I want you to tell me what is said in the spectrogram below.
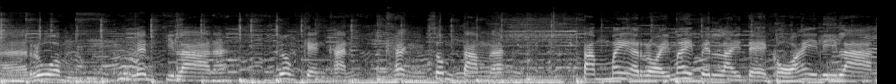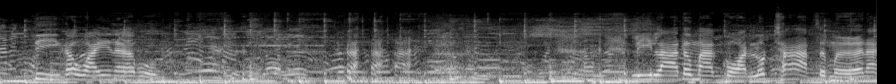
อ่าร่วมเล่นกีฬานะ ร่วมแข่งขันแข่งส้มตำนะตำไม่อร่อยไม่เป็นไรแต่ขอให้ลีลาดีเข้าไว้นะครับผม ลีลาต้องมาก่อนรสชาติเสมอนะ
